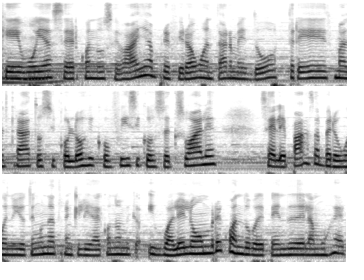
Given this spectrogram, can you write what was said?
¿qué voy a hacer cuando se vaya? Prefiero aguantarme dos, tres maltratos psicológicos, físicos, sexuales. Se le pasa, pero bueno, yo tengo una tranquilidad económica. Igual el hombre cuando depende de la mujer.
